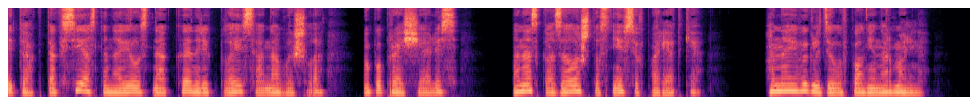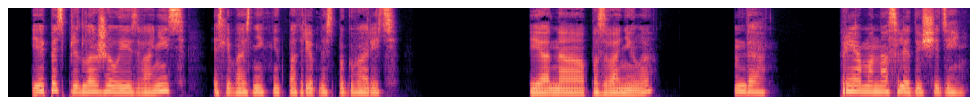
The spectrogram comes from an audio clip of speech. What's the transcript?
Итак, такси остановилось на Кенрик Плейс, она вышла. Мы попрощались. Она сказала, что с ней все в порядке. Она и выглядела вполне нормально. Я опять предложила ей звонить, если возникнет потребность поговорить. И она позвонила? Да, прямо на следующий день.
